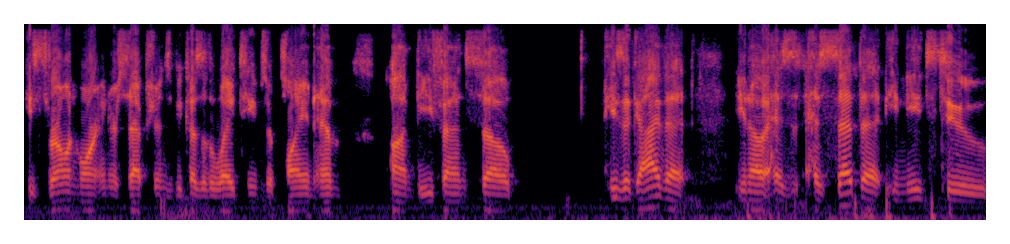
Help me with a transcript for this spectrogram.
he's throwing more interceptions because of the way teams are playing him on defense. So he's a guy that, you know, has has said that he needs to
